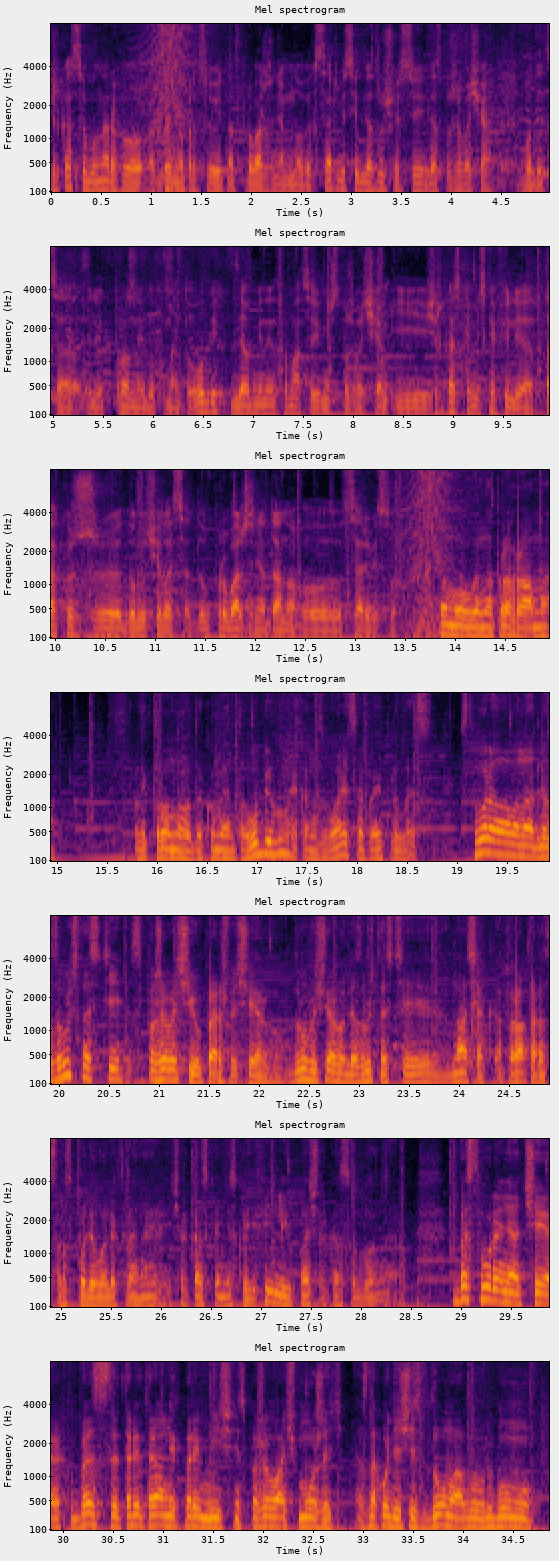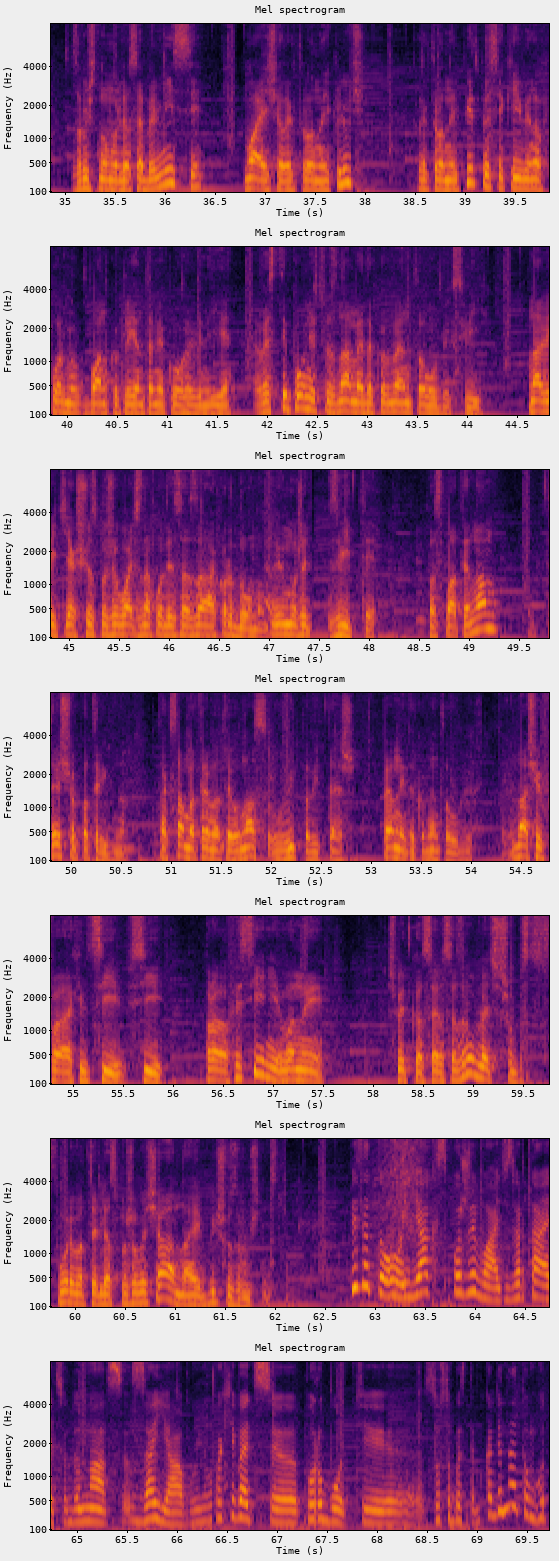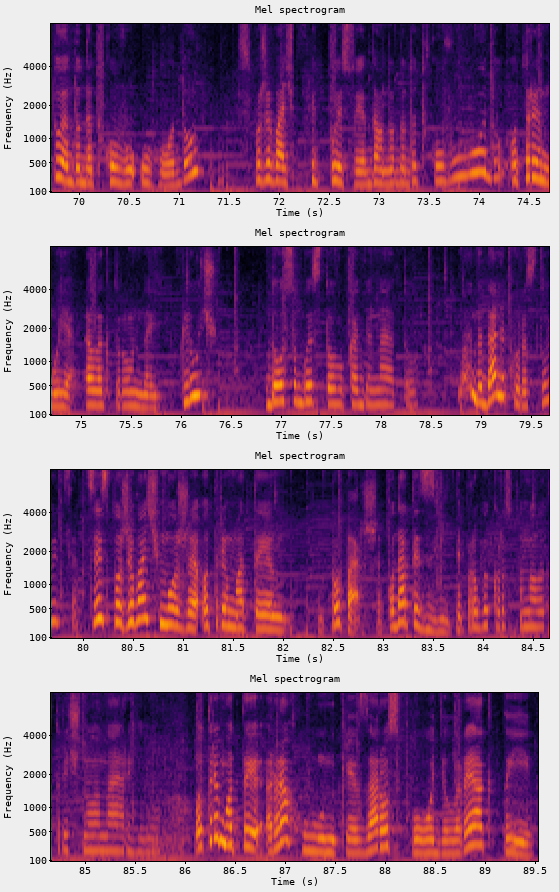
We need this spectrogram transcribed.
Черкасиобленерго активно працюють над впровадженням нових сервісів для зручності для споживача. Вводиться електронний документообіг для обміну інформацією між споживачем. І Черкаська міська філія також е, долучилася до впровадження даного сервісу. встановлена програма електронного документа обігу, яка називається Paperless. Створена вона для зручності споживачів в першу чергу, в другу чергу для зручності нас як оператора з розподілу електроенергії Черкаської міської філії ПА Черкасобленерго. Без створення черг, без територіальних переміщень споживач може, знаходячись вдома або в будь-якому зручному для себе місці, маючи електронний ключ, електронний підпис, який він оформив в банку, клієнтом якого він є, вести повністю з нами документообіг свій. Навіть якщо споживач знаходиться за кордоном, він може звідти послати нам те, що потрібно. Так само отримати у нас у відповідь теж певний документообіг. Наші фахівці всі професійні, вони швидко це все зроблять, щоб створювати для споживача найбільшу зручність. Після того, як споживач звертається до нас з заявою, фахівець е, по роботі з особистим кабінетом готує додаткову угоду. Споживач підписує дану додаткову угоду, отримує електронний ключ до особистого кабінету. Ну і надалі користується. Цей споживач може отримати, по-перше, подати звіти про використану електричну енергію, отримати рахунки за розподіл, реактив,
